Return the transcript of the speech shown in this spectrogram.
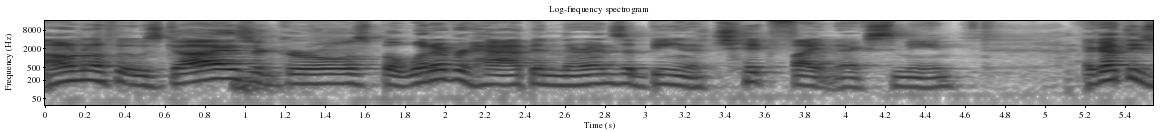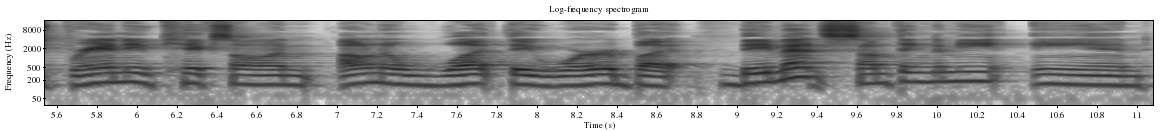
I don't know if it was guys or girls, but whatever happened, there ends up being a chick fight next to me. I got these brand new kicks on. I don't know what they were, but they meant something to me, and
